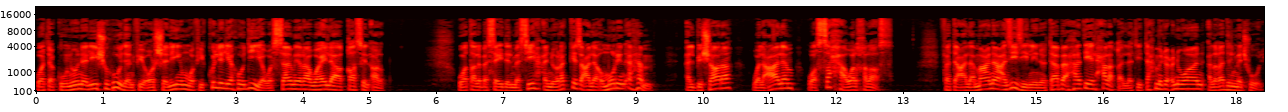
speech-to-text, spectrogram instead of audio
وتكونون لي شهودا في أورشليم وفي كل اليهودية والسامرة وإلى أقاصي الأرض. وطلب السيد المسيح أن نركز على أمور أهم البشارة والعالم والصحة والخلاص. فتعال معنا عزيزي لنتابع هذه الحلقة التي تحمل عنوان الغد المجهول.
